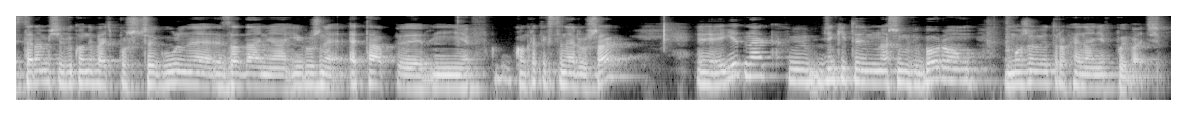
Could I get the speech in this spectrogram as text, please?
Staramy się wykonywać poszczególne zadania i różne etapy mm, w konkretnych scenariuszach. Jednak dzięki tym naszym wyborom możemy trochę na nie wpływać.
